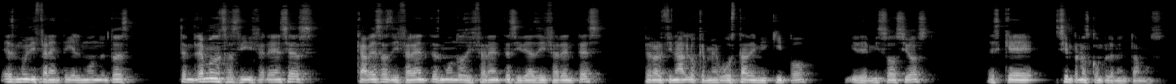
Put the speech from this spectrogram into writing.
es muy diferente y el mundo. Entonces, tendremos nuestras diferencias, cabezas diferentes, mundos diferentes, ideas diferentes, pero al final lo que me gusta de mi equipo y de mis socios es que siempre nos complementamos.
